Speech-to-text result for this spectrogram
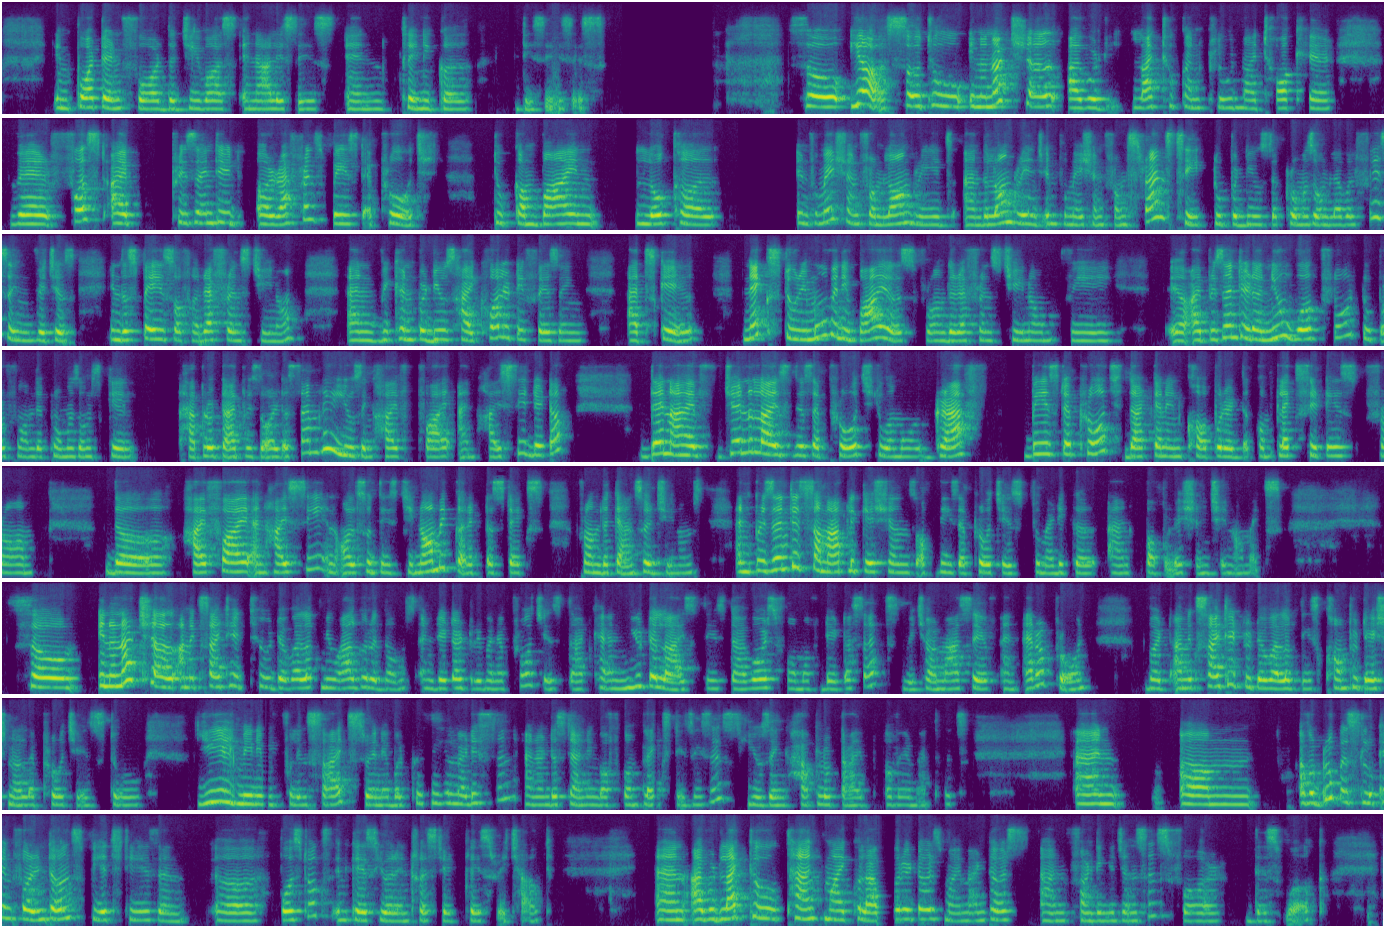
important for the GWAS analysis in clinical diseases. So yeah, so to, in a nutshell, I would like to conclude my talk here, where first I presented a reference-based approach to combine local information from long reads and the long range information from strand-seq to produce the chromosome level phasing, which is in the space of a reference genome. And we can produce high quality phasing at scale. Next, to remove any bias from the reference genome, we uh, I presented a new workflow to perform the chromosome scale haplotype resolved assembly using HiFi and Hi-C data. Then I have generalized this approach to a more graph-based approach that can incorporate the complexities from the HiFi and Hi-C and also these genomic characteristics from the cancer genomes and presented some applications of these approaches to medical and population genomics. So in a nutshell, I'm excited to develop new algorithms and data-driven approaches that can utilize these diverse form of data sets, which are massive and error-prone. But I'm excited to develop these computational approaches to yield meaningful insights to enable precision medicine and understanding of complex diseases using haplotype-aware methods. And um, our group is looking for interns, PhDs, and uh, postdocs. In case you are interested, please reach out. And I would like to thank my collaborators, my mentors, and funding agencies for this work.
